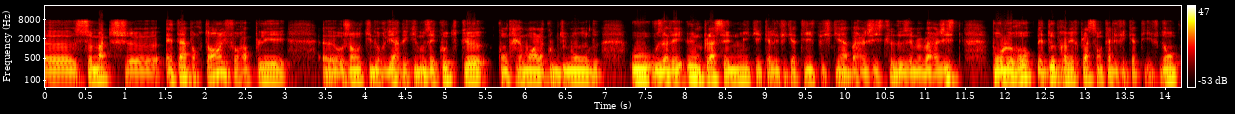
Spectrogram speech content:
euh, ce match euh, est important. Il faut rappeler euh, aux gens qui nous regardent et qui nous écoutent que, contrairement à la Coupe du Monde, où vous avez une place et demie qui est qualificative, puisqu'il y a un barragiste, le deuxième barragiste, pour l'Euro, les deux premières places sont qualificatives. Donc,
